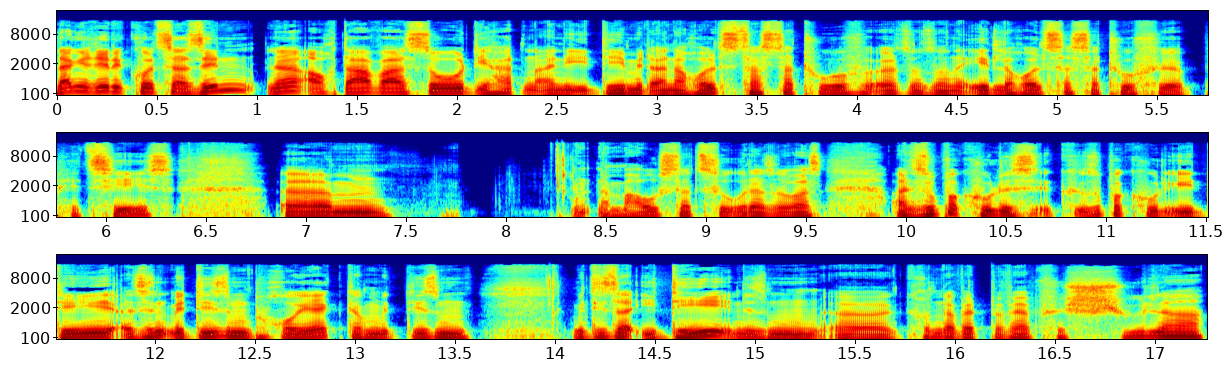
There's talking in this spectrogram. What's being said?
Lange Rede, kurzer Sinn. Ne? Auch da war es so, die hatten eine Idee mit einer Holztastatur, also so eine edle Holztastatur für PCs. Ähm, und eine Maus dazu oder sowas. Eine super cooles, super coole Idee. Sind mit diesem Projekt und mit diesem, mit dieser Idee in diesem äh, Gründerwettbewerb für Schüler,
